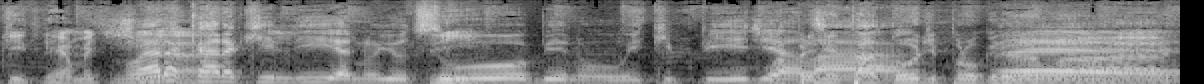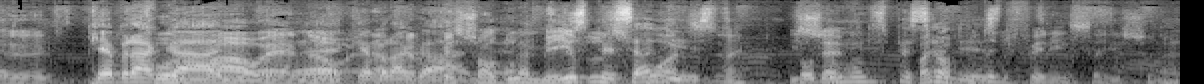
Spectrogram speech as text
que realmente Não tinha era cara que lia no YouTube, no um Wikipedia. apresentador lá, de programa é, quebra galho. formal, é, não, era, quebra era o pessoal do era meio dos especialista. esportes, né? Todo é, mundo Olha uma especialista. puta diferença isso, né?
